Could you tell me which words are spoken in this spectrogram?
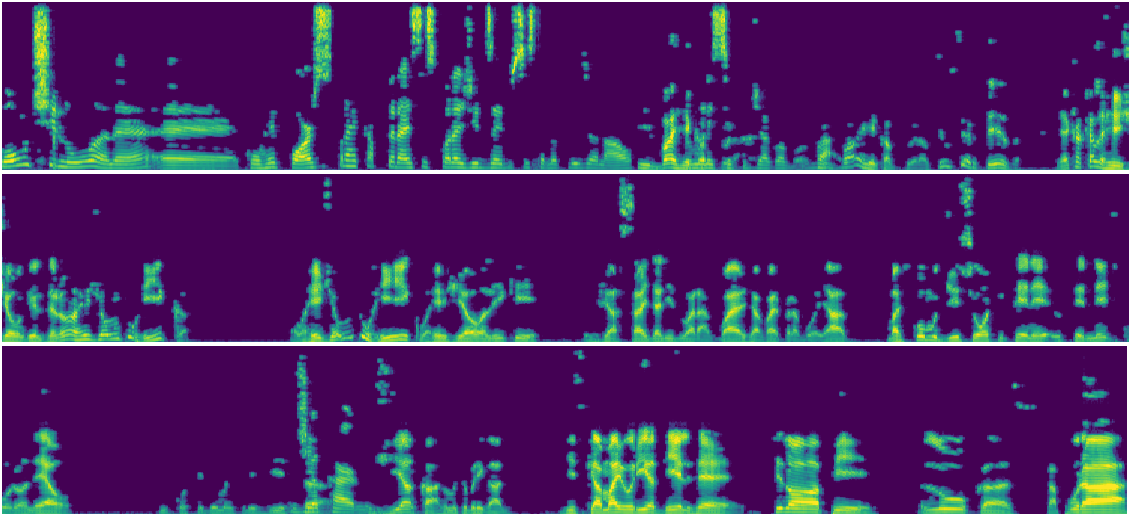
continua, né, é, com reforços para recapturar esses foragidos aí do sistema prisional e vai do município de Água Boa. Vai. vai recapturar, tenho certeza. É que aquela região deles é uma região muito rica. É uma região muito rica, uma região ali que já sai dali do Araguaia, já vai para Goiás. Mas como disse ontem o tenente, o tenente coronel, que concedeu uma entrevista. Giancarlo. Giancarlo, muito obrigado. Disse que a maioria deles é Sinop, Lucas, Capurá,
